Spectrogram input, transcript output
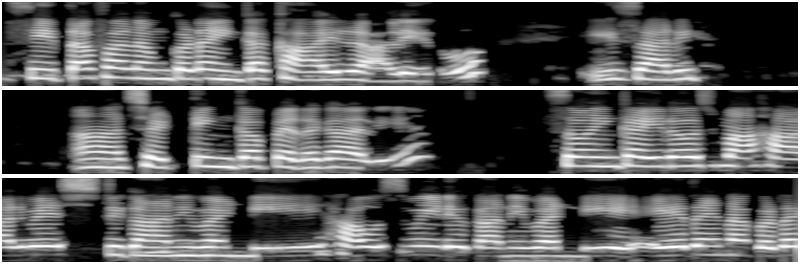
సీతాఫలం కూడా ఇంకా కాయ రాలేదు. ఈసారి చెట్టు ఇంకా పెరగాలి. సో ఇంకా ఈరోజు మా హార్వెస్ట్ కానివ్వండి హౌస్ వీడియో కానివ్వండి ఏదైనా కూడా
